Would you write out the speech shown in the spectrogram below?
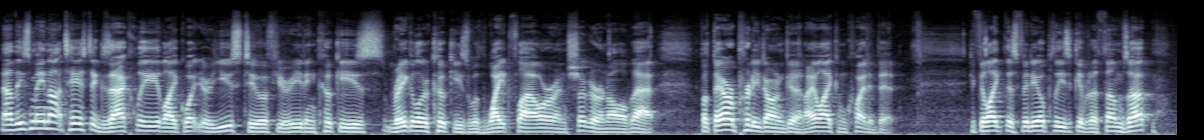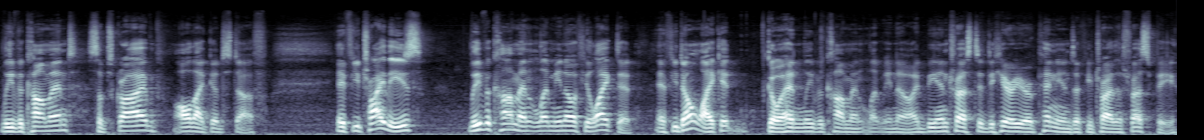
Now these may not taste exactly like what you're used to if you're eating cookies, regular cookies with white flour and sugar and all of that but they are pretty darn good. I like them quite a bit. If you like this video, please give it a thumbs up, leave a comment, subscribe, all that good stuff. If you try these, leave a comment and let me know if you liked it. If you don't like it, go ahead and leave a comment and let me know. I'd be interested to hear your opinions if you try this recipe.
